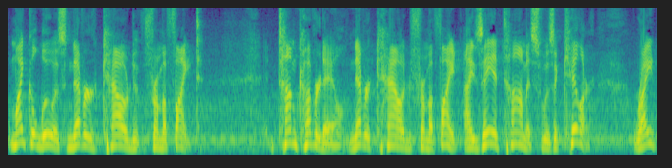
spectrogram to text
Michael Lewis never cowed from a fight. Tom Coverdale never cowed from a fight. Isiah Thomas was a killer, right?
